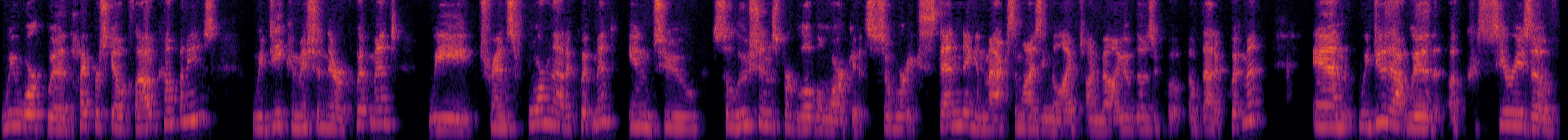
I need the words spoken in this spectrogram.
we work with hyperscale cloud companies, we decommission their equipment, we transform that equipment into solutions for global markets. So we're extending and maximizing the lifetime value of those of that equipment. And we do that with a series of,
